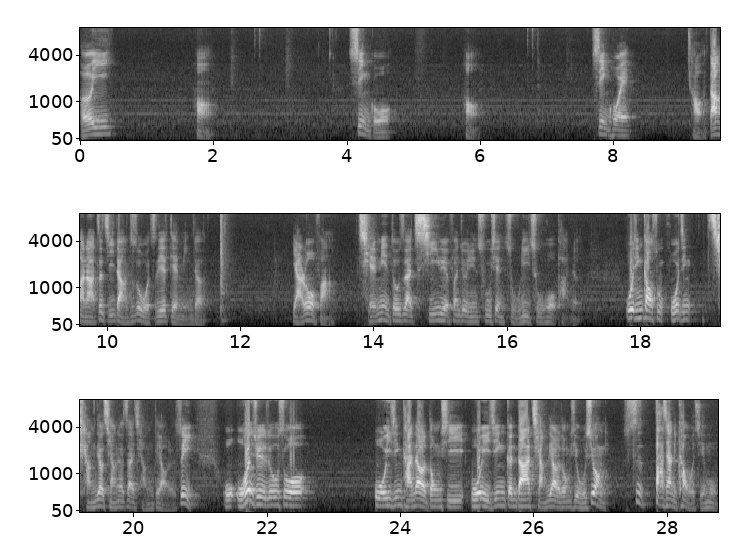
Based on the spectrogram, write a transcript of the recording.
合一，好，信国，好。信辉，好，当然啦，这几档就是我直接点名的。亚若法前面都是在七月份就已经出现主力出货盘了，我已经告诉，我已经强调、强调再强调了，所以我我会觉得就是说，我已经谈到的东西，我已经跟大家强调的东西，我希望是大家你看我节目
